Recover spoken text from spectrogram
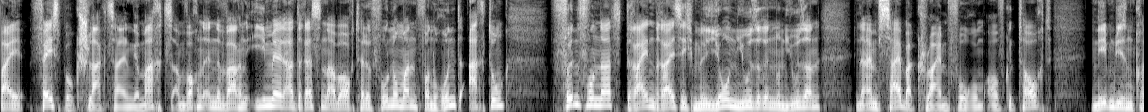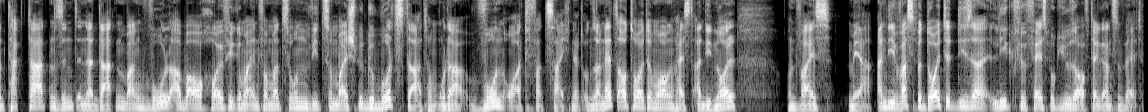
bei Facebook Schlagzeilen gemacht. Am Wochenende waren E-Mail-Adressen, aber auch Telefonnummern von rund, Achtung, 533 Millionen Userinnen und Usern in einem Cybercrime-Forum aufgetaucht. Neben diesen Kontaktdaten sind in der Datenbank wohl aber auch häufige mal Informationen wie zum Beispiel Geburtsdatum oder Wohnort verzeichnet. Unser Netzautor heute Morgen heißt Andi Noll und weiß mehr. Andi, was bedeutet dieser Leak für Facebook-User auf der ganzen Welt?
